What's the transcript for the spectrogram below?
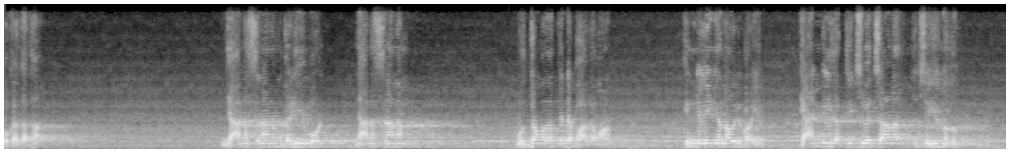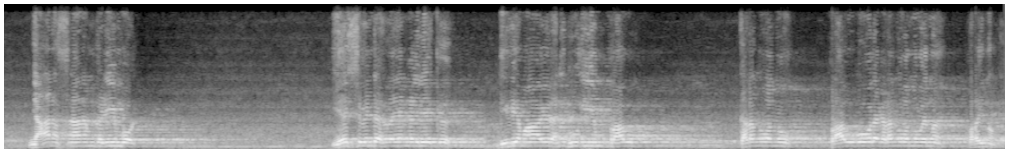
ഒക്കെ കഥ. ജ്ഞാനസ്നാനം കഴിയുമ്പോൾ ജ്ഞാനസ്നാനം ബുദ്ധമതത്തിന്റെ ഭാഗമാണ്. കിൻഡിലിംഗ് എന്നവർ പറയും. കാൻഡിൽ കത്തിച്ചു വെച്ചാണ് ചെയ്യുന്നതും. അസ്നാനം കഴിയുമ്പോൾ യേശുവിന്റെ ഹൃദയങ്ങളിലേക്ക് ദിവ്യമായൊരു അനുഭൂതിയും പ്രാവും കടന്നു വന്നു പ്രാവ് പോലെ കടന്നു വന്നു എന്ന് പറയുന്നുണ്ട്.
